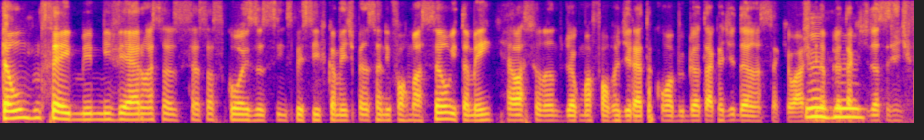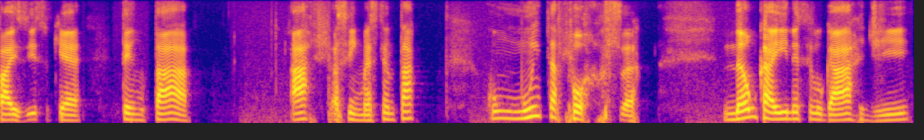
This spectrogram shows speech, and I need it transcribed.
Então, não sei, me, me vieram essas, essas coisas, assim, especificamente pensando em formação e também relacionando de alguma forma direta com a biblioteca de dança, que eu acho uhum. que na biblioteca uhum. de dança a gente faz isso, que é tentar, assim, mas tentar com muita força não cair nesse lugar de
